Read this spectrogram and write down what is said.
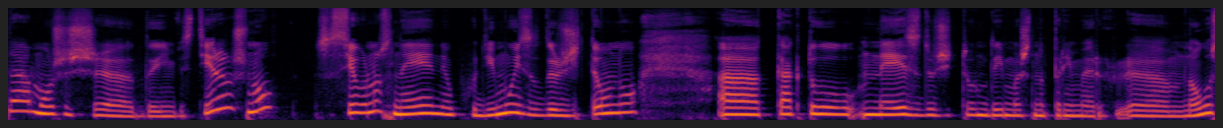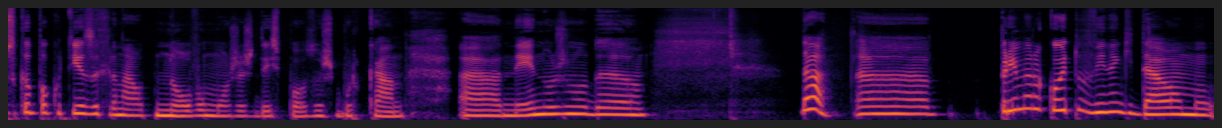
Да, можеш а, да инвестираш, но със сигурност не е необходимо и задължително, а, както не е задължително да имаш, например, много скъпа котия за храна, отново можеш да използваш буркан. А, не е нужно да да, а, примера, който винаги давам,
